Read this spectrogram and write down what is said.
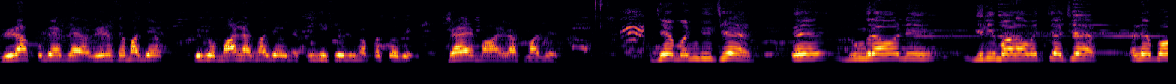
વીરા કુબે એટલે વીરેશ્વર મહાદેવ બીજું માલનાથ મહાદેવ ને ત્રીજી શિવલિંગમાં પત્તોથી જય માલનાથ મહાદેવ. જે મંદિર છે, એ ડુંગરાઓની ગિરિમાળા વચ્ચે છે અને બહુ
